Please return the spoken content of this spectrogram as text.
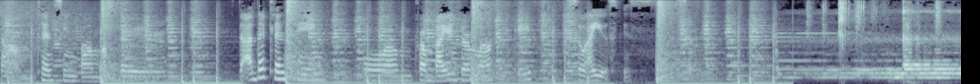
some cleansing balm after the other cleansing um, from Bioderma. Okay, so I use this. So.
